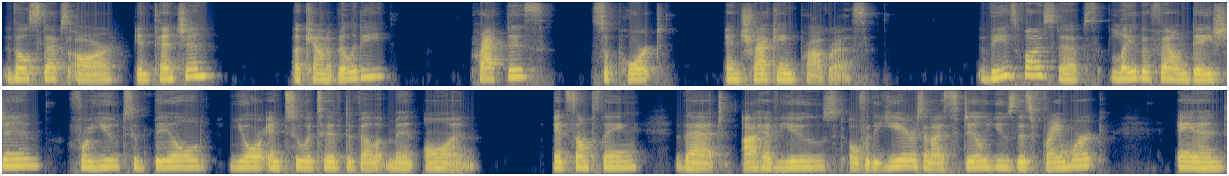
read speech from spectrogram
Those steps are intention, accountability, practice, support, and tracking progress. These five steps lay the foundation for you to build your intuitive development on. It's something that I have used over the years and I still use this framework. And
